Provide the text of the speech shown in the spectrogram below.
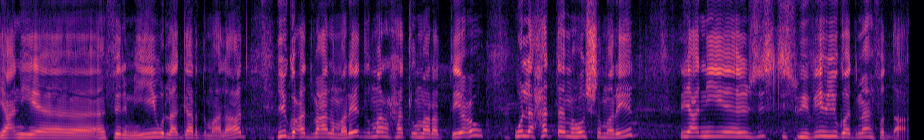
يعني آه، infirmier ولا garde-malade يقعد مع المريض لمرحلة المرض تاعو ولا حتى ماهوش مريض يعني آه، جست يسويفيه ويقعد معاه في الدار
